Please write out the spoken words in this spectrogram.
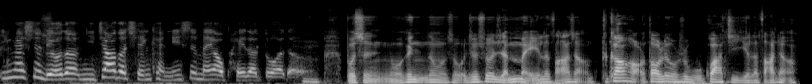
应该是留的，你交的钱肯定是没有赔的多的。不是，我跟你这么说，我就说人没了咋整？刚好到六十五挂机了咋整？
